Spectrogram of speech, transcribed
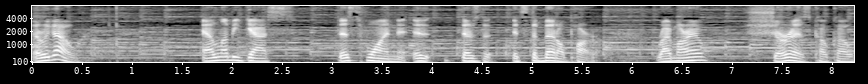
There we go. And let me guess, this one is there's the it's the middle part. Right, Mario? Sure is, Coco.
